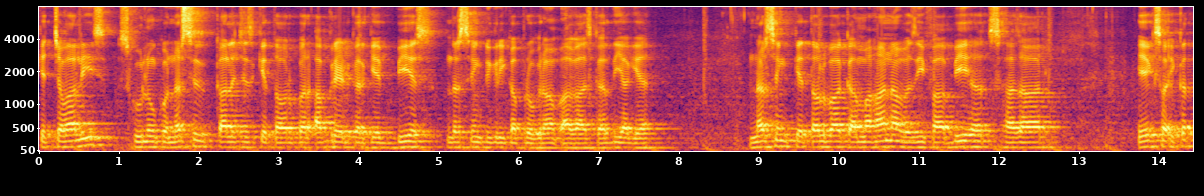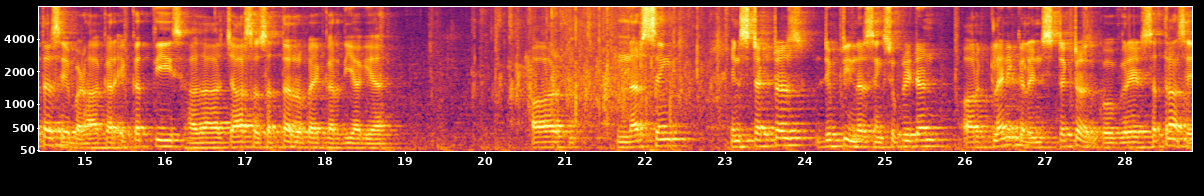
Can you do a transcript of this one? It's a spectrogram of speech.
कि चवालीस स्कूलों को नर्सिस कॉलेज़ के तौर पर अपग्रेड करके बी एस नर्सिंग डिग्री का प्रोग्राम आगाज़ कर दिया गया है। नर्सिंग के तलबा का माहाना वजीफ़ा बीस हज़ार एक सौ इकहत्तर से बढ़ाकर इकतीस हज़ार चार सौ सत्तर रुपये कर दिया गया है। और nursing instructors, deputy nursing superintendent और क्लिनिकल इंस्ट्रक्टर्स को ग्रेड सत्रह से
